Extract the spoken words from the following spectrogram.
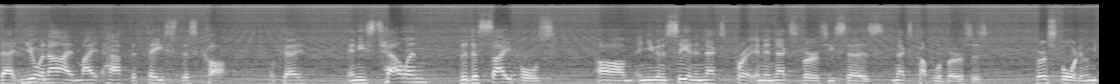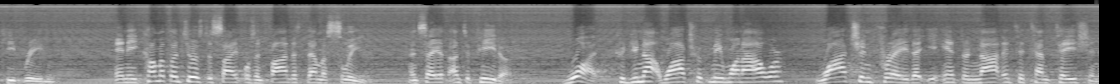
that you and I might have to face this cup, okay? And he's telling the disciples, um, and you're going to see in the next in the next verse, he says, next couple of verses, verse 40. Let me keep reading. And he cometh unto his disciples and findeth them asleep, and saith unto Peter, What? Could you not watch with me one hour? Watch and pray that ye enter not into temptation.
